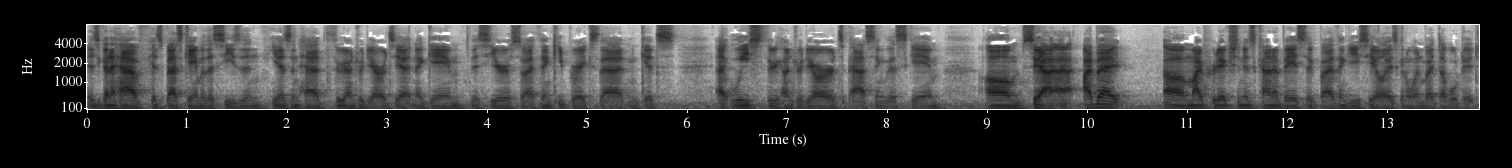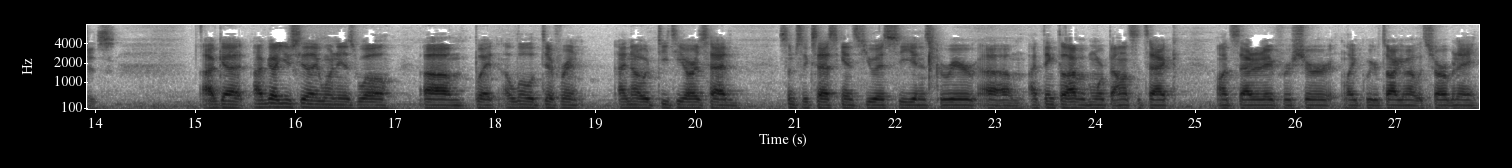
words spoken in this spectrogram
is going to have his best game of the season. He hasn't had 300 yards yet in a game this year, so I think he breaks that and gets at least 300 yards passing this game. Um, so yeah, I, I bet uh, my prediction is kind of basic, but I think UCLA is going to win by double digits. I've got I've got UCLA winning as well, um, but a little different. I know DTR's had some success against USC in his career. Um, I think they'll have a more balanced attack on Saturday for sure, like we were talking about with Charbonnet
